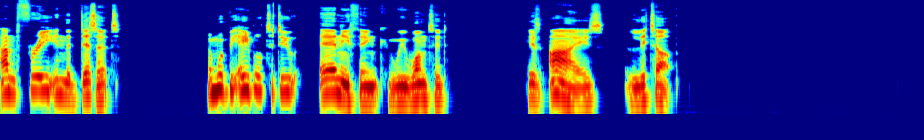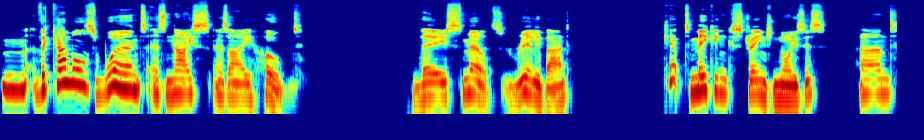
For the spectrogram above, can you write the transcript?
and free in the desert and would be able to do anything we wanted. His eyes lit up. Mm, the camels weren't as nice as I hoped. They smelt really bad, kept making strange noises, and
